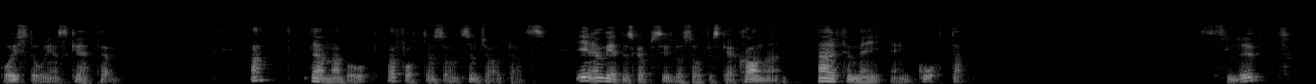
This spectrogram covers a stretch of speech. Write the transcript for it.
på historiens skräphög. Att denna bok har fått en sån central plats i den vetenskapsfilosofiska kanonen är för mig en gåta. Slut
